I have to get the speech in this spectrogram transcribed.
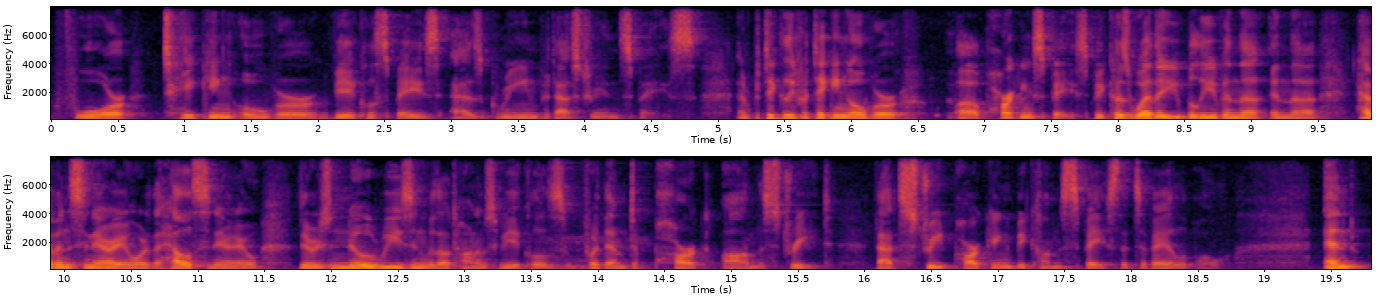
for taking over vehicle space as green pedestrian space, and particularly for taking over uh, parking space because whether you believe in the in the heaven scenario or the hell scenario, there is no reason with autonomous vehicles for them to park on the street. That street parking becomes space that's available. And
